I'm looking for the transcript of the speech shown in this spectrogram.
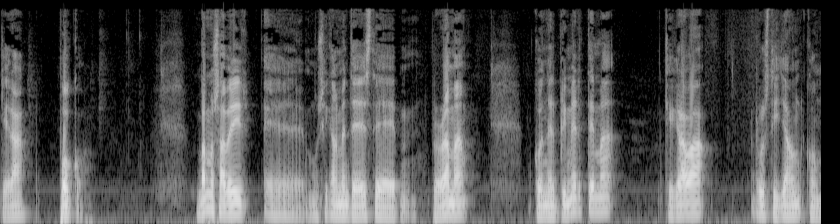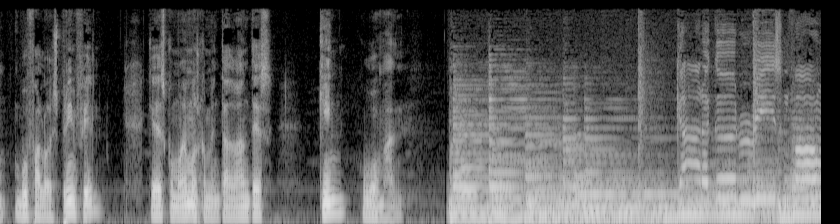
que era Poco. Vamos a abrir eh, musicalmente este programa con el primer tema que graba Rusty Young con Buffalo Springfield, que es, como hemos comentado antes, King Woman. Got a good reason for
